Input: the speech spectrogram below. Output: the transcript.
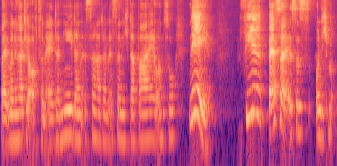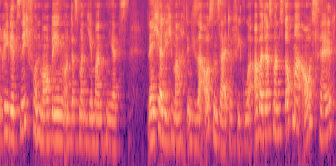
weil man hört ja oft von Eltern, nee, dann ist er, dann ist er nicht dabei und so. Nee, viel besser ist es, und ich rede jetzt nicht von Mobbing und dass man jemanden jetzt lächerlich macht in dieser Außenseiterfigur, aber dass man es doch mal aushält,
